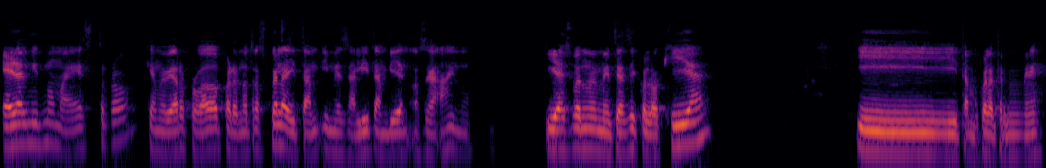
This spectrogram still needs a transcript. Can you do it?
era el mismo maestro que me había reprobado, pero en otra escuela y, tam- y me salí también, o sea, ay, no. Y después me metí a psicología y tampoco la terminé.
